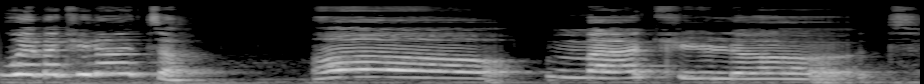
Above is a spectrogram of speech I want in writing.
Où est ma culotte? Oh, ma culotte !»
